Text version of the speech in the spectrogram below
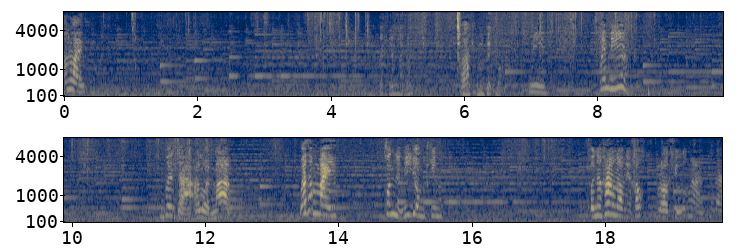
อร่อยแต่เรื่องไหนเนาะฮะมันพริกบอกมี ไม่มี เพื่อนๆจ๋าอร่อยมาก ว่าทำไมคนถึงนิยมกิน คนข้างๆเราเนี่ยเขารอคิวตั้งนานเพิ่งได้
